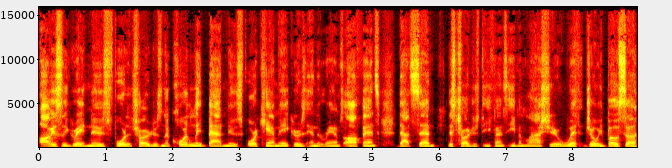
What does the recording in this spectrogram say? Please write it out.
obviously great news for the Chargers and accordingly bad news for Cam Akers and the Rams offense. That said, this Chargers defense even last year with Joey Bosa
